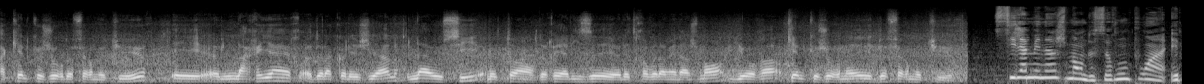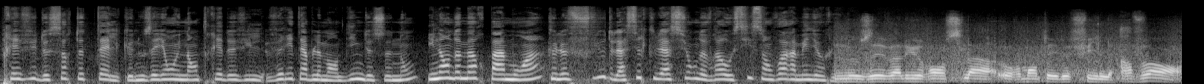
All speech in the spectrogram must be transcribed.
à quelques jours de fermeture et euh, l'arrière de la collégiale, là aussi le temps de réaliser les travaux d'aménagement, il y aura quelques journées de fermeture. Si l'aménagement de ce rond-point est prévu de sorte telle que nous ayons une entrée de ville véritablement digne de ce nom, il n'en demeure pas moins que le flux de la circulation devra aussi s'en voir amélioré. Nous évaluerons cela aux remontées de fil avant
